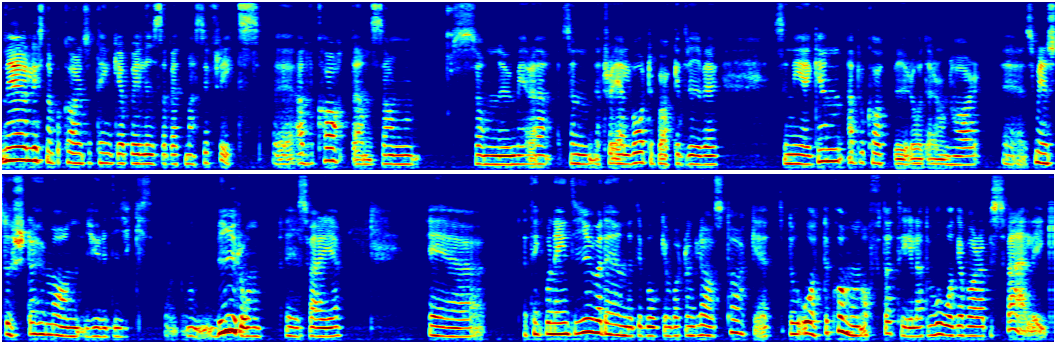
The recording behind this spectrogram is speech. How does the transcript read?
när jag lyssnar på Karin så tänker jag på Elisabeth Massi Fritz, eh, advokaten som, som numera, sen jag tror 11 år tillbaka driver sin egen advokatbyrå där hon har eh, som är den största humanjuridikbyrån i Sverige. Eh, jag tänker på när jag intervjuade henne till boken Bortom glastaket, då återkom hon ofta till att våga vara besvärlig.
